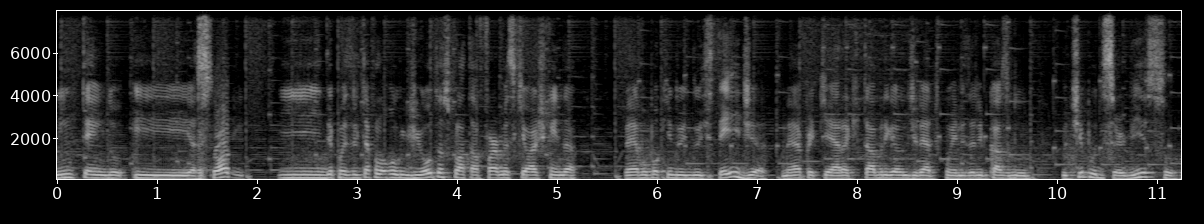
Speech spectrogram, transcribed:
Nintendo e a Sony. E depois ele até falou de outras plataformas que eu acho que ainda leva um pouquinho do, do Stadia, né? Porque era que tá brigando direto com eles ali por causa do, do tipo de serviço.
